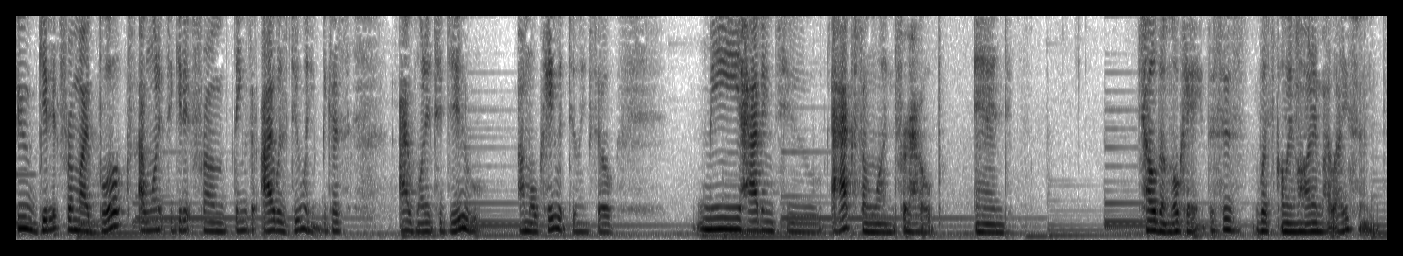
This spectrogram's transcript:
to get it from my books. I wanted to get it from things that I was doing because I wanted to do. I'm okay with doing. So, me having to ask someone for help and tell them, okay, this is what's going on in my life, and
